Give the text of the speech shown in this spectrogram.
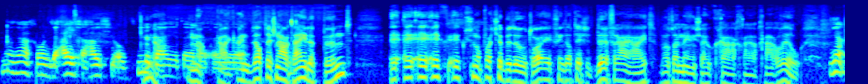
nou ja, gewoon je eigen huisje ook hier ja. bij je te hebben. Nou, en, kijk, en dat is nou het hele punt. Ik, ik, ik, ik, snap wat je bedoelt hoor. Ik vind dat is de vrijheid wat een mens ook graag, uh, graag wil. Ja.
